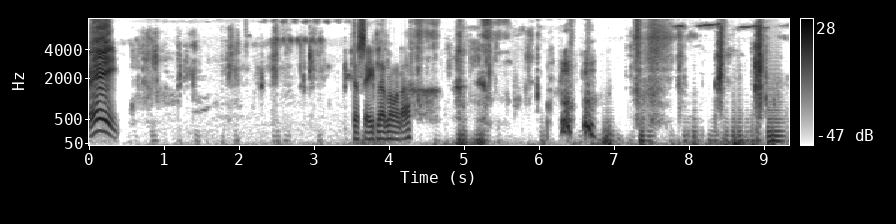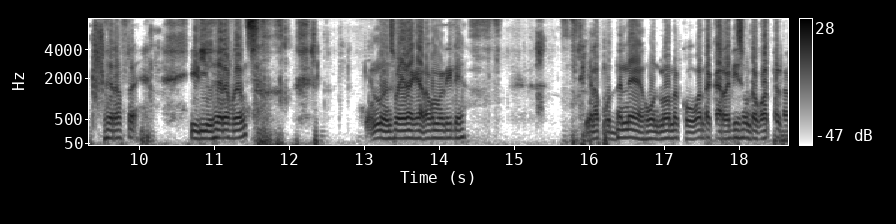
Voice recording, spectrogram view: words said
ఏయ్! సైట్లో అన్నమాట హెరా ఫ్రె ఇడి హెరా ఫ్రెండ్స్ కింద నుంచి ఎలా ఉన్నాడు ఇడే ఇలా పొద్దున్నే ఒంట్లో ఉన్న కొవ్వు అంతా కర్ర తీసుకుంటా కొత్తాడు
